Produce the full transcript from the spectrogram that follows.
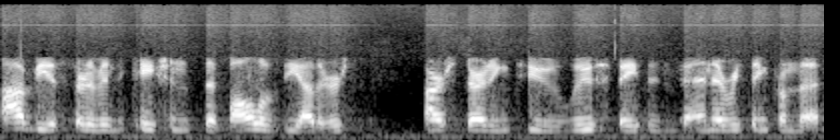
obvious sort of indications that all of the others are starting to lose faith in Ben. Everything from the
